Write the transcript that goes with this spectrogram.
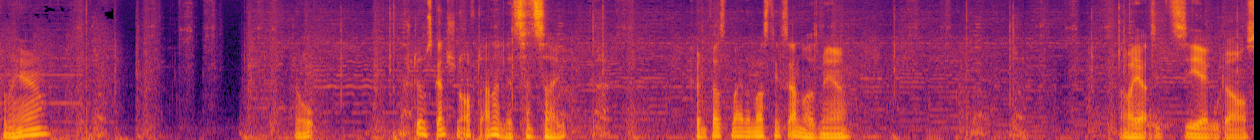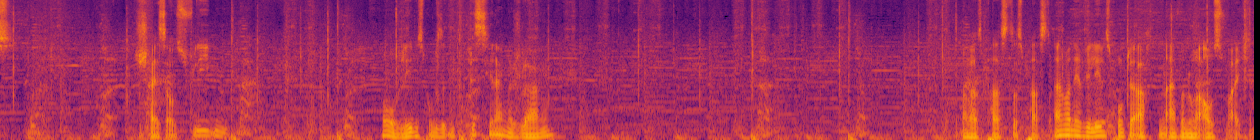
komm her. Oh. Du stürmst ganz schön oft an in letzter Zeit. Könnte fast meine Mast nichts anderes mehr. Aber ja, sieht sehr gut aus. Scheiß aufs Fliegen. Oh, Lebenspunkte sind ein bisschen angeschlagen. Das passt, das passt. Einfach nicht auf die Lebenspunkte achten, einfach nur ausweichen.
